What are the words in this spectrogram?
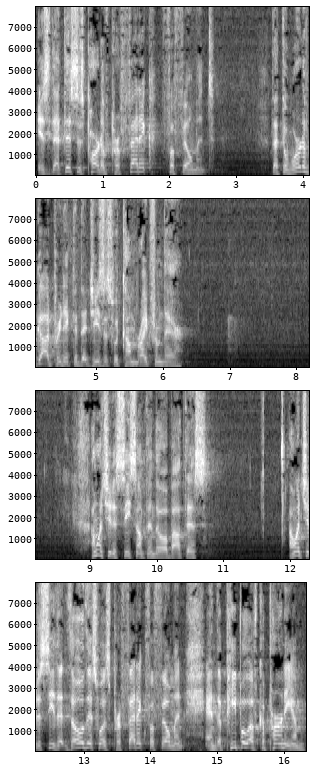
is that this is part of prophetic fulfillment. That the Word of God predicted that Jesus would come right from there. I want you to see something, though, about this. I want you to see that though this was prophetic fulfillment and the people of Capernaum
